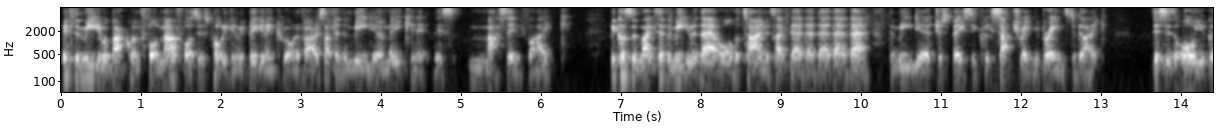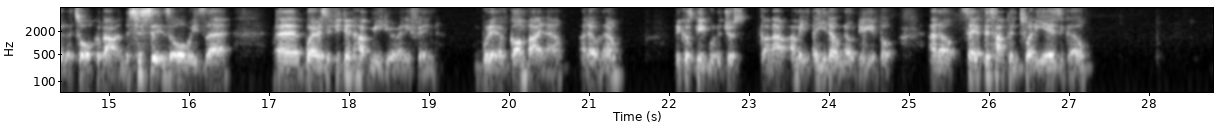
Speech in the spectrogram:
if the media were back when foot and mouth was, it was probably going to be bigger than coronavirus. I think the media are making it this massive, like, because, like I said, the media are there all the time. It's like there, there, there, there, there. The media just basically saturate your brains to be like, this is all you're going to talk about, and this is, is always there. Uh, whereas if you didn't have media or anything, would it have gone by now? I don't know, because people would have just gone out. I mean, you don't know, do you? But I know. Say if this happened 20 years ago,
